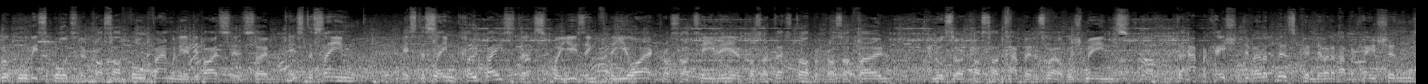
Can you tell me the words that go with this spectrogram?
will be supported across our full family of devices. So it's the same it's the same code base that we're using for the UI across our TV, across our desktop, across our phone, and also across our tablet as well, which means that application developers can develop applications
